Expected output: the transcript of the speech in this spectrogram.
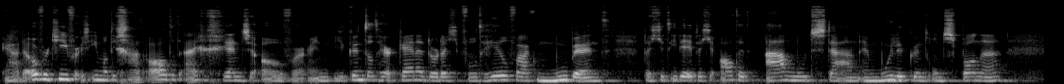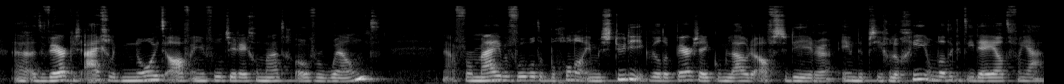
ja, de overachiever is iemand die gaat altijd eigen grenzen over. En je kunt dat herkennen doordat je bijvoorbeeld heel vaak moe bent. Dat je het idee hebt dat je altijd aan moet staan en moeilijk kunt ontspannen. Uh, het werk is eigenlijk nooit af en je voelt je regelmatig overweldigd. Nou, voor mij bijvoorbeeld, het begon al in mijn studie. Ik wilde per se cum laude afstuderen in de psychologie, omdat ik het idee had van ja,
